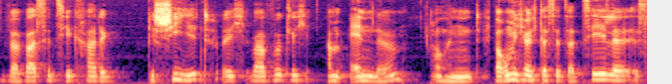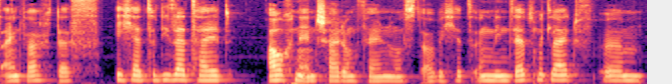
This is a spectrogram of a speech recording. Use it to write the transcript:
was jetzt hier gerade geschieht. Ich war wirklich am Ende. Und warum ich euch das jetzt erzähle, ist einfach, dass ich ja zu dieser Zeit auch eine Entscheidung fällen musste, ob ich jetzt irgendwie in Selbstmitleid ähm,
